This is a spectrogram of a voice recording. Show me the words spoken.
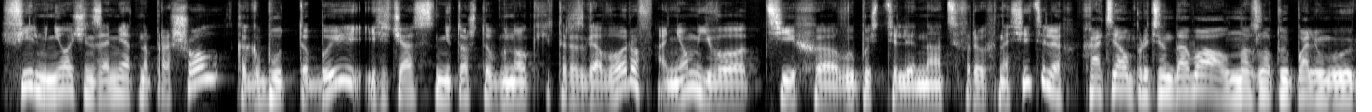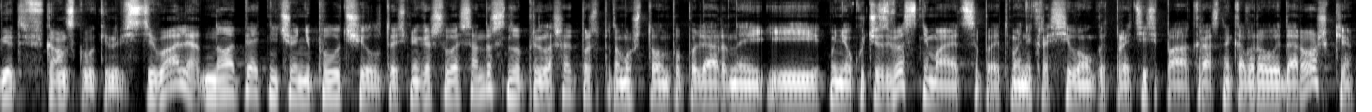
Фильм не очень заметно прошел, как будто бы, и сейчас не то чтобы много каких-то разговоров, о нем его тихо выпустили на цифровых носителях. Хотя он претендовал на золотую пальмовую ветвь Канского кинофестиваля. Но опять ничего не получил. То есть, мне кажется, Уэс Андерсон приглашают просто потому, что он популярный, и у него куча звезд снимается, поэтому они красиво могут пройтись по красной ковровой дорожке,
